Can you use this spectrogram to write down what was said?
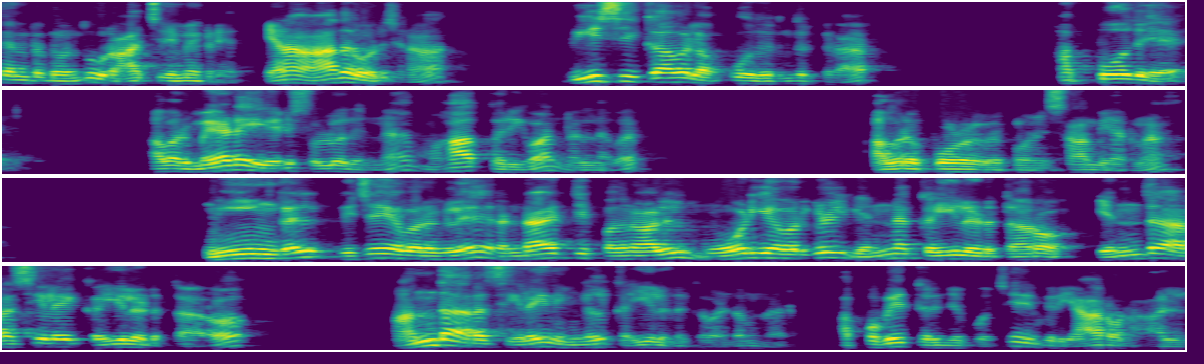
சென்றது வந்து ஒரு ஆச்சரியமே கிடையாது. ஏன்னா ஆதவ அர்ஜுனா விசிகாவில் அப்போது இருந்திருக்கிறார். அப்போதே அவர் மேடை ஏறி சொல்வது என்ன? மகாபரிவா நல்லவர். அவரை போல சாமியார்னா? நீங்கள் விஜய் அவர்களே ரெண்டாயிரத்தி பதினாலில் மோடி அவர்கள் என்ன கையில் எடுத்தாரோ எந்த அரசியலை கையில் எடுத்தாரோ அந்த அரசியலை நீங்கள் கையில் எடுக்க வேண்டும்னாரு அப்பவே தெரிஞ்சு போச்சு இவர் யாரோட ஆள்?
